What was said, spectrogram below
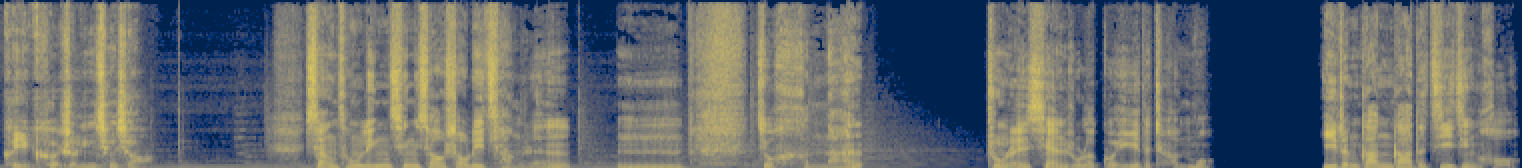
可以克制林清霄？想从林清霄手里抢人，嗯，就很难。众人陷入了诡异的沉默。一阵尴尬的寂静后，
